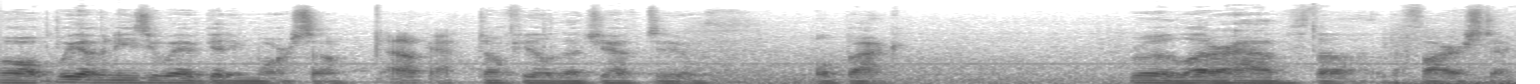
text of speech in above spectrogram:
Well, we have an easy way of getting more, so Okay. don't feel that you have to hold back. Really let her have the, the fire stick.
